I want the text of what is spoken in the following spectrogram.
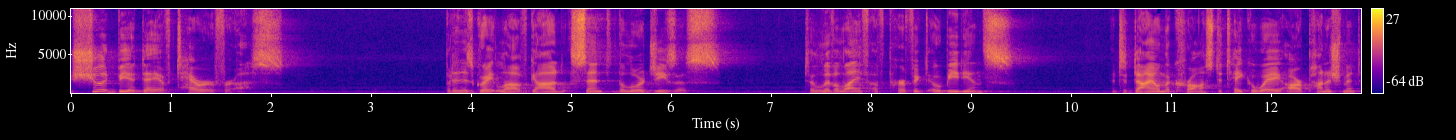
should be a day of terror for us. But in His great love, God sent the Lord Jesus to live a life of perfect obedience and to die on the cross to take away our punishment,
